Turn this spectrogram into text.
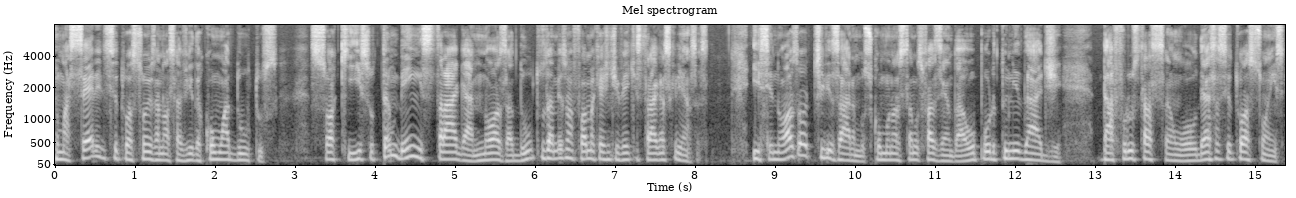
numa série de situações na nossa vida como adultos. Só que isso também estraga nós adultos da mesma forma que a gente vê que estraga as crianças. E se nós utilizarmos, como nós estamos fazendo, a oportunidade da frustração ou dessas situações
